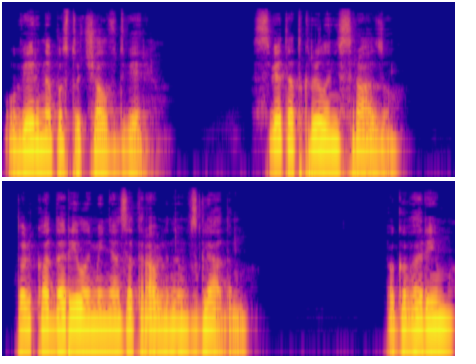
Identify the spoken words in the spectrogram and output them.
уверенно постучал в дверь. Свет открыла не сразу, только одарила меня затравленным взглядом. «Поговорим?»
